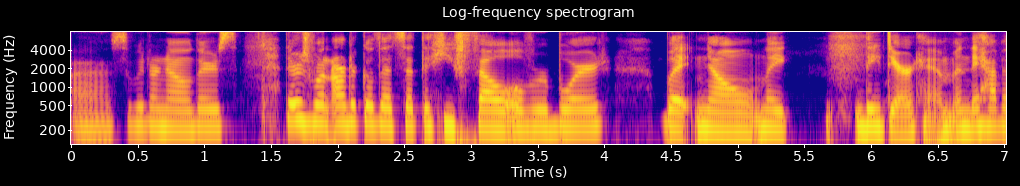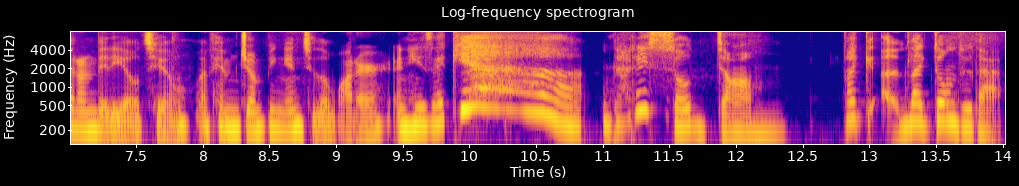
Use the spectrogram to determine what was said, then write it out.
Uh, so we don't know. There's there's one article that said that he fell overboard, but no, like they dared him, and they have it on video too of him jumping into the water, and he's like, "Yeah." that is so dumb. Like, uh, like don't do that.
